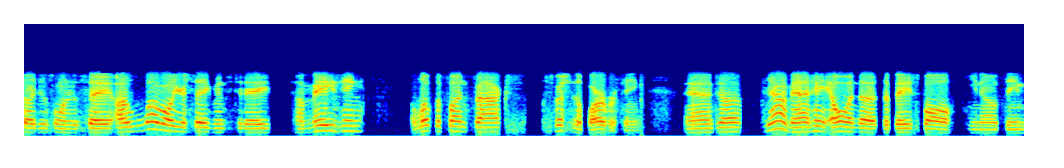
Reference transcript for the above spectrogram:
I just wanted to say I love all your segments today. Amazing. I love the fun facts, especially the barber thing. And uh yeah, man. Hey, oh, and the the baseball, you know, theme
